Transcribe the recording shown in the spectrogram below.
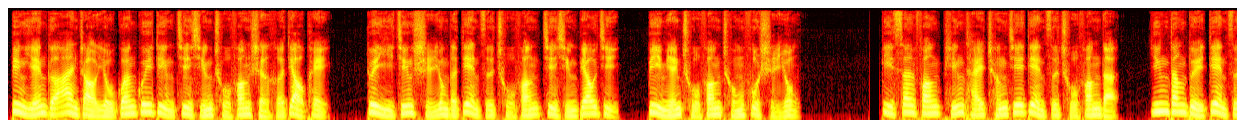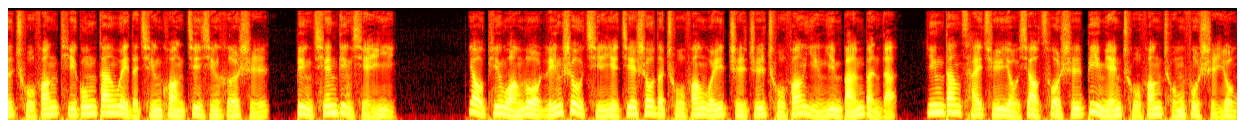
并严格按照有关规定进行处方审核调配，对已经使用的电子处方进行标记。避免处方重复使用。第三方平台承接电子处方的，应当对电子处方提供单位的情况进行核实，并签订协议。药品网络零售企业接收的处方为纸质处方影印版本的，应当采取有效措施，避免处方重复使用。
